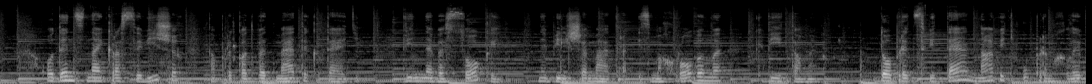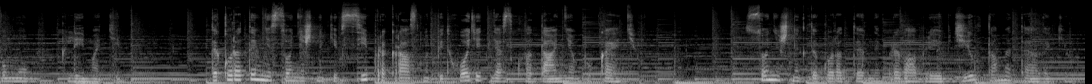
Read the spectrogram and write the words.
Один з найкрасивіших, наприклад, ведмедик Теді. Він невисокий, не більше метра, із махровими квітами. Добре цвіте навіть у примхливому кліматі. Декоративні соняшники всі прекрасно підходять для складання букетів. Соняшник декоративний приваблює бджіл та метеликів.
